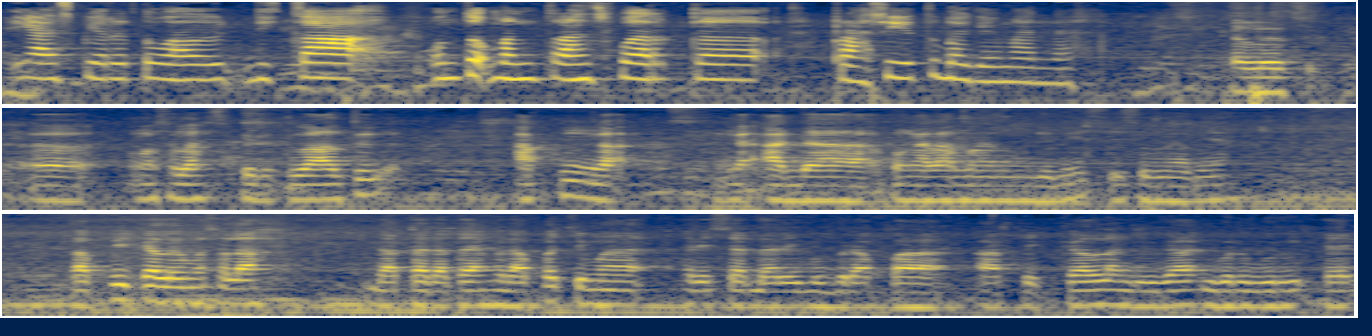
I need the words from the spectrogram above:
ya spiritual Dika untuk mentransfer ke prasi itu bagaimana? Kalau eh, masalah spiritual tuh aku nggak nggak ada pengalaman gini sih sebenarnya. Tapi kalau masalah data-data yang aku dapat cuma riset dari beberapa artikel dan juga guru-guru eh,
